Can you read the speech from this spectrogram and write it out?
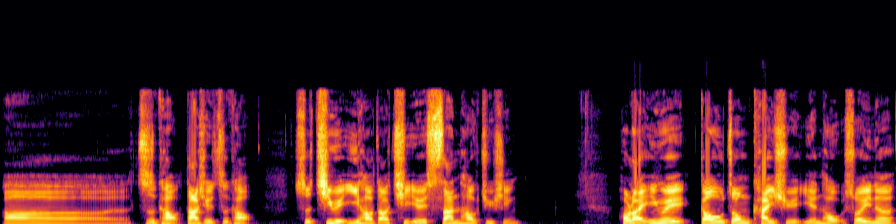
啊职考大学职考是七月一号到七月三号举行，后来因为高中开学延后，所以呢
